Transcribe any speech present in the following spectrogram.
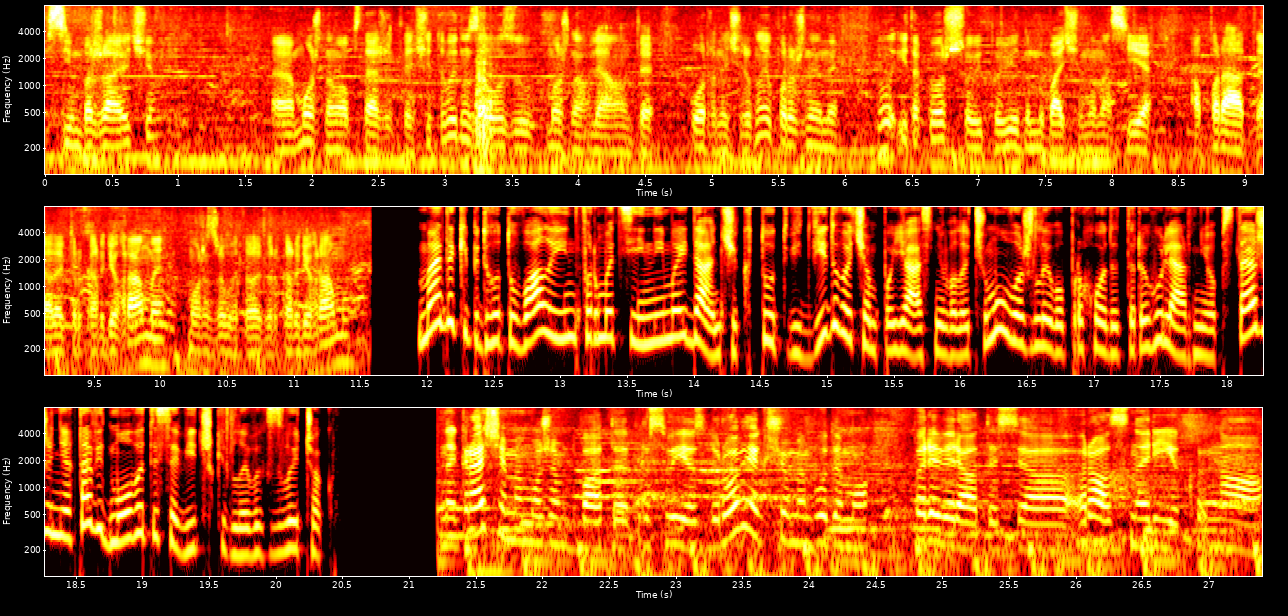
всім бажаючим. Е, Можна обстежити щитовидну залозу, можна оглянути органи черевної порожнини. Ну і також відповідно ми бачимо, у нас є апарат електрокардіограми, можна зробити електрокардіограму. Медики підготували інформаційний майданчик. Тут відвідувачам пояснювали, чому важливо проходити регулярні обстеження та відмовитися від шкідливих звичок. Найкраще ми можемо дбати про своє здоров'я, якщо ми будемо перевірятися раз на рік на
